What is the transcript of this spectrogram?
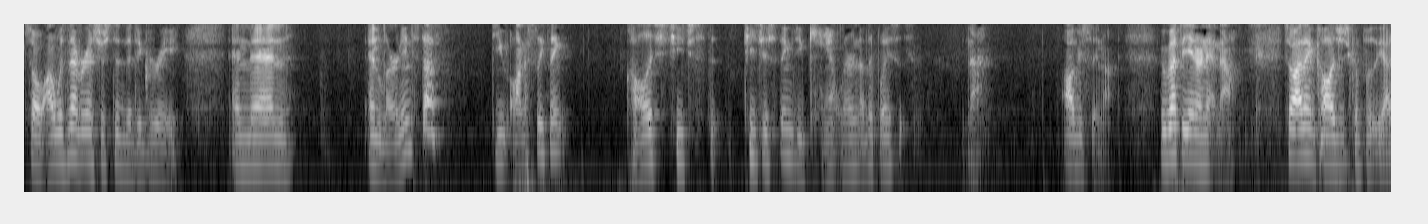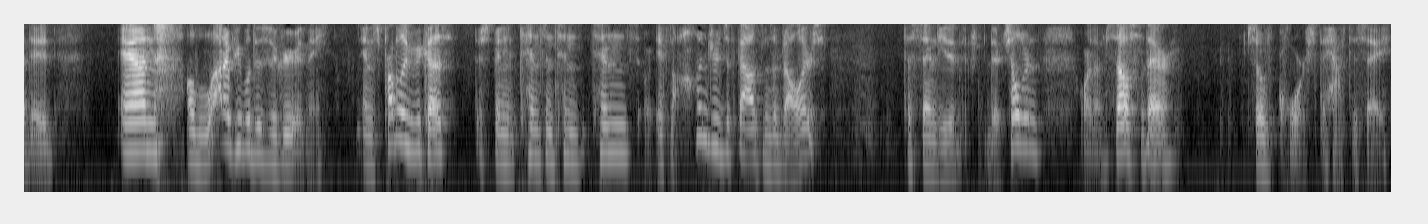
So I was never interested in the degree. And then, and learning stuff, do you honestly think college teaches, teaches things you can't learn other places? Nah, obviously not. We've got the internet now. So I think college is completely outdated. And a lot of people disagree with me. And it's probably because they're spending tens and tens, tens, if not hundreds of thousands of dollars to send either their children or themselves there. So, of course, they have to say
